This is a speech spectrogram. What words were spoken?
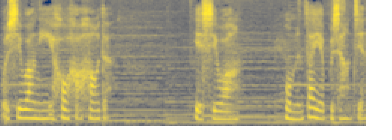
我希望你以后好好的，也希望我们再也不相见。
